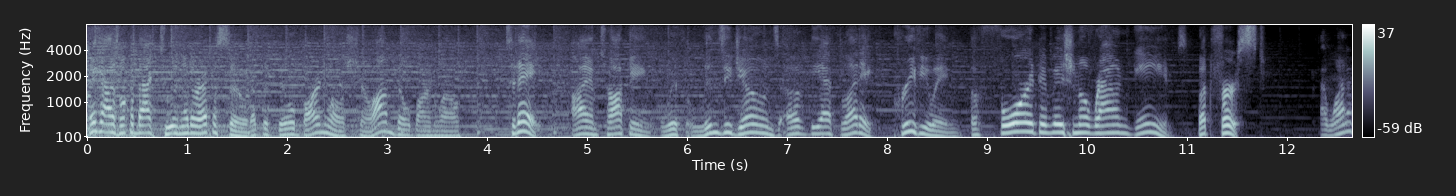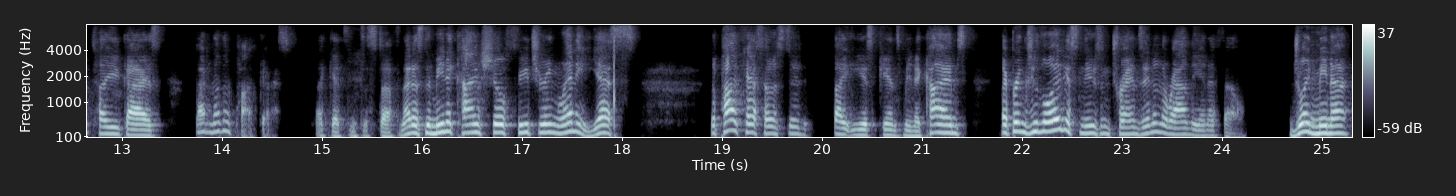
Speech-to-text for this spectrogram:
Hey guys, welcome back to another episode of the Bill Barnwell Show. I'm Bill Barnwell. Today, I am talking with Lindsay Jones of The Athletic, previewing the four divisional round games. But first, I want to tell you guys about another podcast that gets into stuff, and that is the Mina Kimes Show featuring Lenny. Yes, the podcast hosted by ESPN's Mina Kimes that brings you the latest news and trends in and around the NFL. Join Mina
